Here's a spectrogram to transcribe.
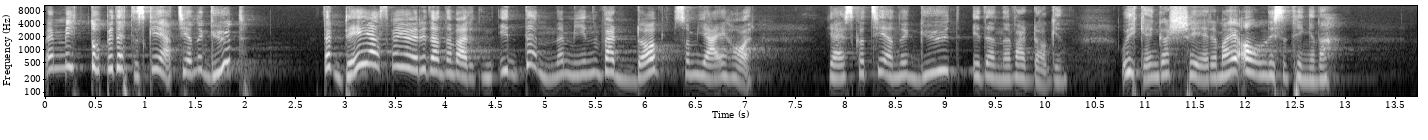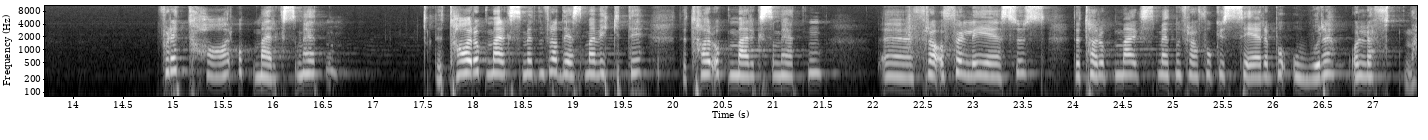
Men midt oppi dette skal jeg tjene Gud. Det er det jeg skal gjøre i denne verden, i denne min hverdag som jeg har. Jeg skal tjene Gud i denne hverdagen og ikke engasjere meg i alle disse tingene. For det tar oppmerksomheten. Det tar oppmerksomheten fra det som er viktig. Det tar oppmerksomheten eh, fra å følge Jesus. Det tar oppmerksomheten fra å fokusere på ordet og løftene.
